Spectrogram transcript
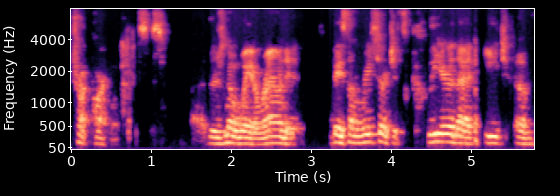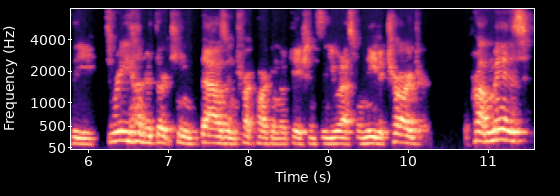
truck parking crisis. Uh, there's no way around it. Based on research, it's clear that each of the 313,000 truck parking locations in the US will need a charger. The problem is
